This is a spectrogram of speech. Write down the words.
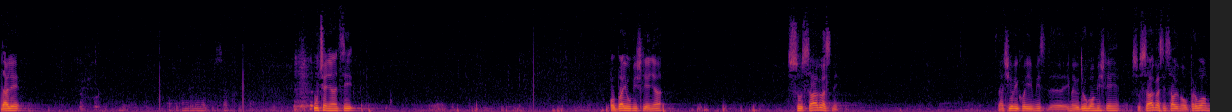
Dalje učenjaci obaju mišljenja su saglasni. Znači ovi koji e, imaju drugo mišljenje su saglasni sa ovima u prvom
